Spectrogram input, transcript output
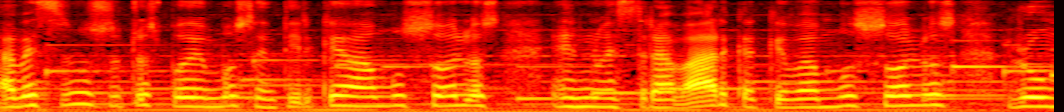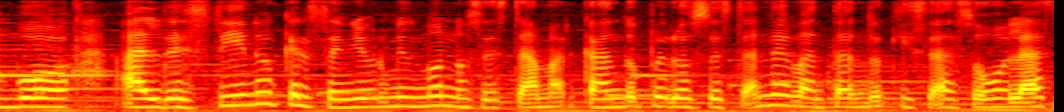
A veces nosotros podemos sentir que vamos solos en nuestra barca, que vamos solos rumbo al destino que el Señor mismo nos está marcando, pero se están levantando quizás olas,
